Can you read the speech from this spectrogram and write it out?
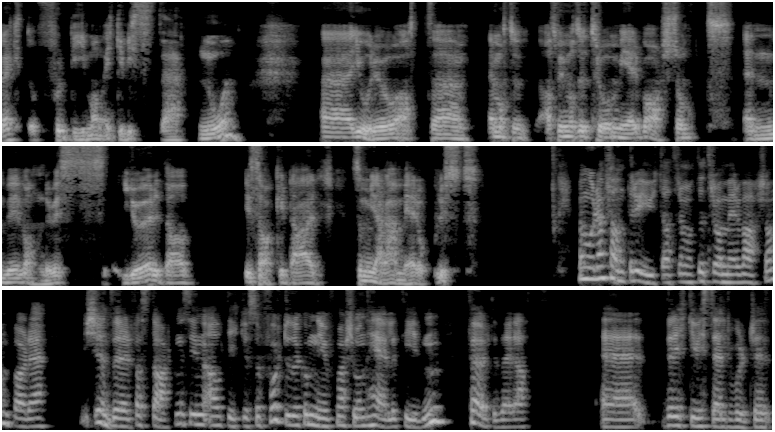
vekt, og fordi man ikke visste noe, gjorde jo at, måtte, at, vi måtte trå mer varsomt enn vi vanligvis gjør da, i saker der som gjerne er mer opplyst. Men hvordan fant dere ut at dere måtte trå mer varsomt? Var det, Skjønte dere fra starten, siden alt gikk jo så fort og det kom ny informasjon hele tiden, følte dere at eh, dere ikke visste helt hvor dere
